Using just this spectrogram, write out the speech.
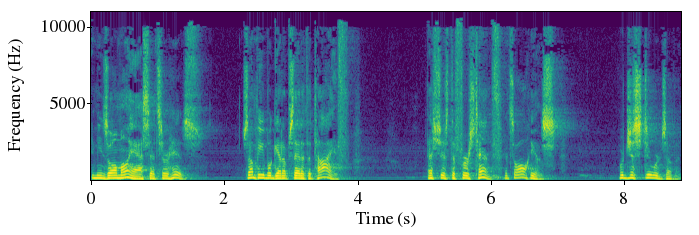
It means all my assets are His. Some people get upset at the tithe. That's just the first tenth, it's all His. We're just stewards of it.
